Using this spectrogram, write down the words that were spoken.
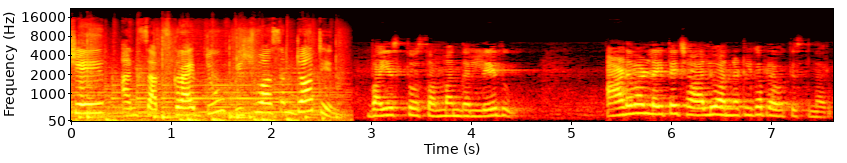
Share and subscribe to Vishwasam dot in వయస్సుతో సంబంధం లేదు. ఆడవాళ్ళైతే చాలు అన్నట్లుగా ప్రవర్తిస్తున్నారు.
